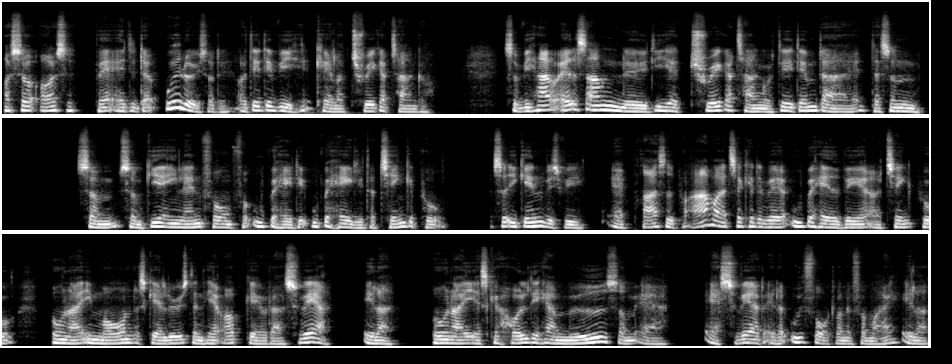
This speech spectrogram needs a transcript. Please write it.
Og så også, hvad er det, der udløser det? Og det er det, vi kalder trigger-tanker. Så vi har jo alle sammen øh, de her trigger-tanker. Det er dem, der, der sådan som, som giver en eller anden form for ubehag. Det er ubehageligt at tænke på. Så igen, hvis vi er presset på arbejde, så kan det være ubehaget ved at tænke på, åh oh nej, i morgen der skal jeg løse den her opgave, der er svær, eller åh oh nej, jeg skal holde det her møde, som er, er svært eller udfordrende for mig, eller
